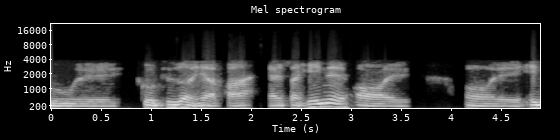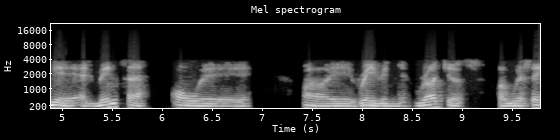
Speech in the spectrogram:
gå, øh, gå videre herfra. Altså hende og, øh, og øh, hende Almenta og, øh, og øh, Raven Rogers fra USA,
